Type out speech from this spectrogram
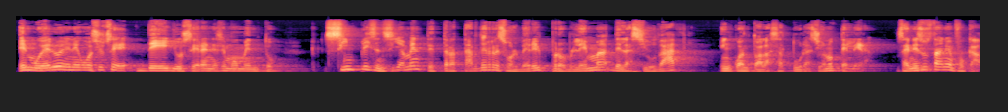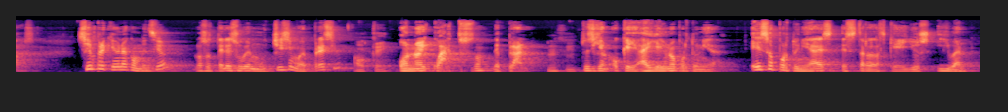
El modelo de negocio de ellos era en ese momento simple y sencillamente tratar de resolver el problema de la ciudad en cuanto a la saturación hotelera. O sea, en eso están enfocados. Siempre que hay una convención, los hoteles suben muchísimo de precio Ok. o no hay cuartos, ¿no? De plano. Entonces dijeron, ok, ahí hay una oportunidad. Esa oportunidad es, es tras las que ellos iban.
